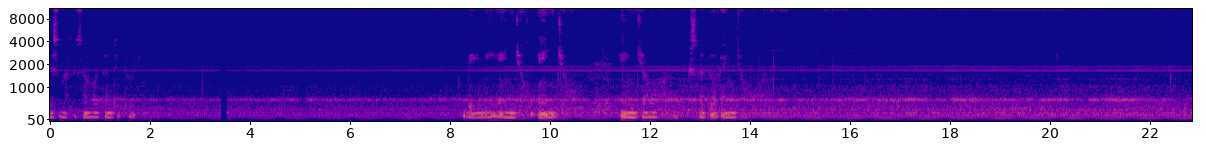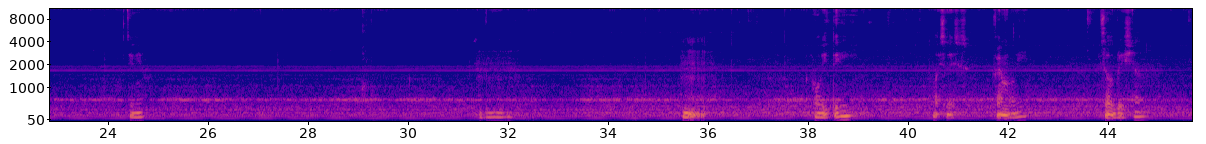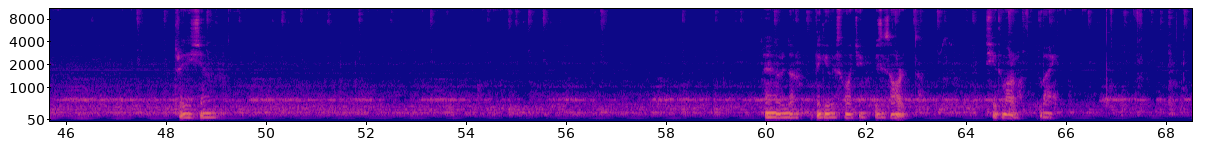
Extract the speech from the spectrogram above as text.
Christmas, December 23. Baby angel, angel, angel, statue of angel. Continue. Hmm. Holiday. What is this? Family. Celebration. Tradition. You guys watching. This is hard. See you tomorrow. Bye.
